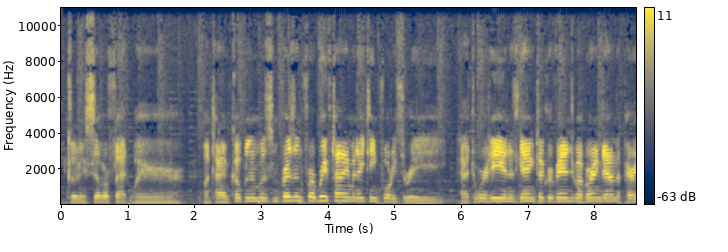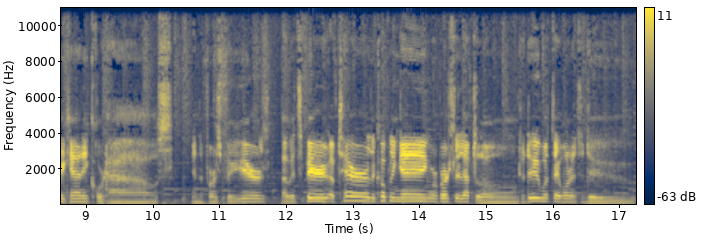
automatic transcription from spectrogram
including silver flatware. One time, Copeland was imprisoned for a brief time in 1843. Afterward, he and his gang took revenge by burning down the Perry County courthouse. In the first few years of its period of terror, the Copeland gang were virtually left alone to do what they wanted to do.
